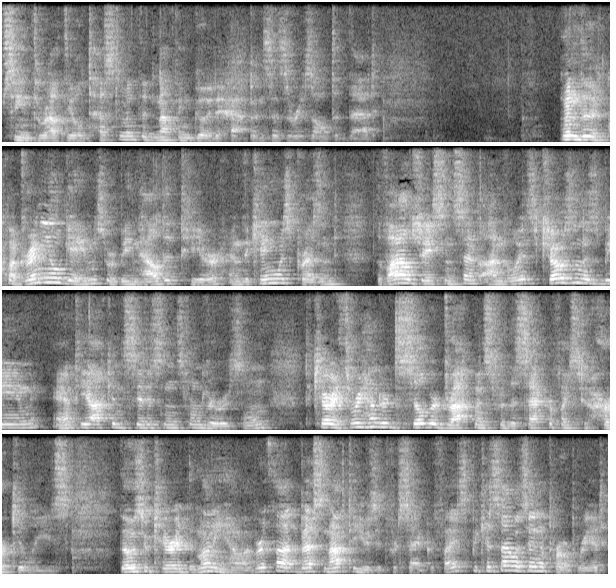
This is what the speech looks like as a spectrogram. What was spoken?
seen throughout the Old Testament that nothing good happens as a result of that. When the quadrennial games were being held at Tyre and the king was present, the vile Jason sent envoys, chosen as being Antiochian citizens from Jerusalem, to carry 300 silver drachmas for the sacrifice to Hercules. Those who carried the money, however, thought best not to use it for sacrifice because that was inappropriate,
